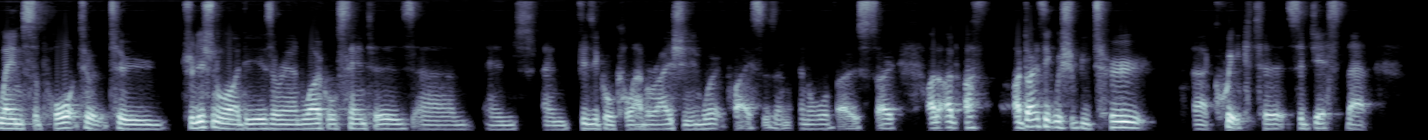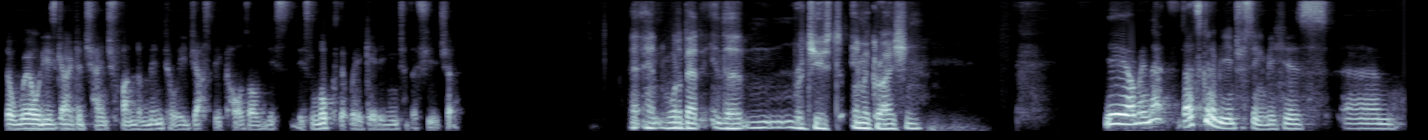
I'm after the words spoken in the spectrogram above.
lend support to, to traditional ideas around local centres um, and, and physical collaboration in workplaces and, and all of those. So I, I, I don't think we should be too uh, quick to suggest that the world is going to change fundamentally just because of this this look that we're getting into the future. And what about the reduced immigration? Yeah, I mean that that's going to be interesting because um,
